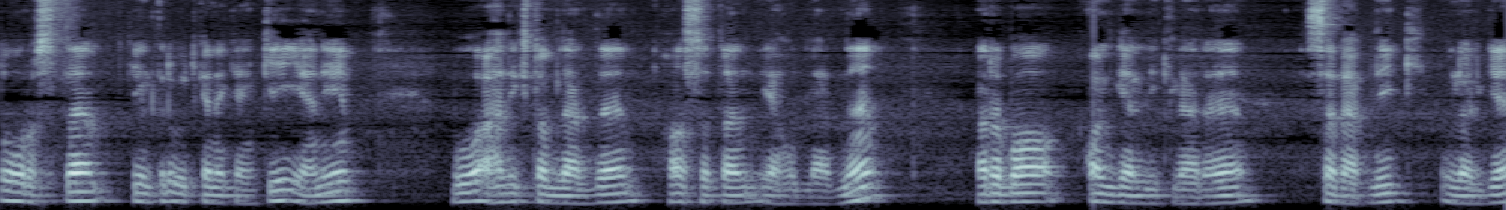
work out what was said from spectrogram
to'g'risida keltirib o'tgan ekanki ya'ni bu ahli kitoblarda xosatan yahudlarni ribo olganliklari sabablik ularga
